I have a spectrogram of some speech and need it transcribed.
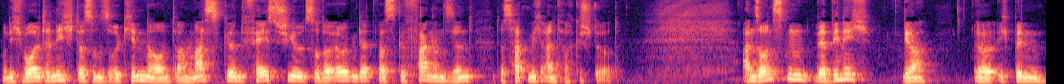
Und ich wollte nicht, dass unsere Kinder unter Masken, Face Shields oder irgendetwas gefangen sind. Das hat mich einfach gestört. Ansonsten, wer bin ich? Ja, äh, ich bin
